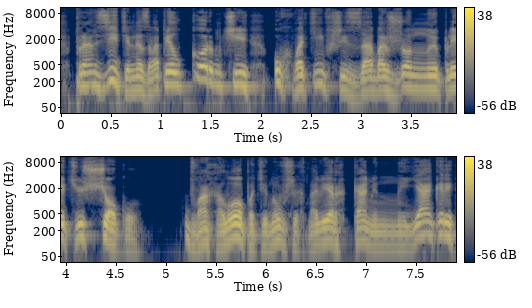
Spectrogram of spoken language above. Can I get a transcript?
— пронзительно завопил кормчий, ухватившись за обожженную плетью щеку. Два холопа, тянувших наверх каменный якорь,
